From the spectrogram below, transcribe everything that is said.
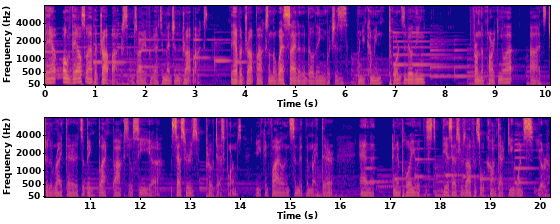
They have oh, they also have a Dropbox. I'm sorry, I forgot to mention the Dropbox. They have a Dropbox on the west side of the building, which is when you're coming towards the building from the parking lot. Uh, it's to the right there. It's a big black box. You'll see uh, assessors' protest forms, and you can file and submit them right there. And an employee with this, the assessor's office will contact you once your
